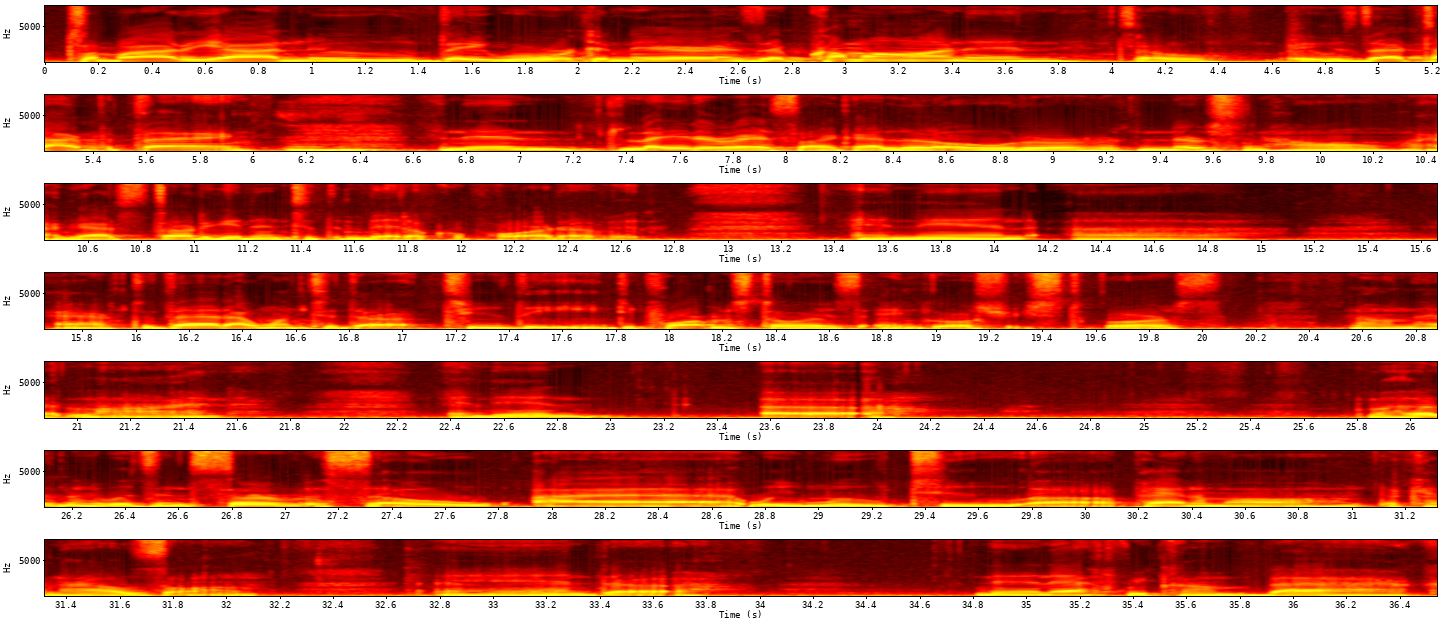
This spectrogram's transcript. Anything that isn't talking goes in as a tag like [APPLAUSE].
somebody I knew, they were working there and said, come on. And so it was that type of thing. And then later, as I got a little older, nursing home, I got started getting into the medical part of it. And then uh, after that, I went to the, to the department stores and grocery stores along that line. And then uh, my husband was in service, so I, we moved to uh, Panama, the Canal Zone, and uh, then after we come back,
